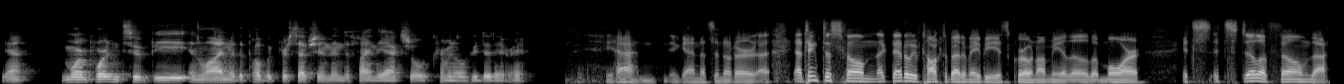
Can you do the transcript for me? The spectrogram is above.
Yeah, more important to be in line with the public perception than to find the actual criminal who did it, right? Yeah, and again, that's another. Uh, I think this film, like now that we've talked about it, maybe it's grown on me a little bit more it's it's still a film that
